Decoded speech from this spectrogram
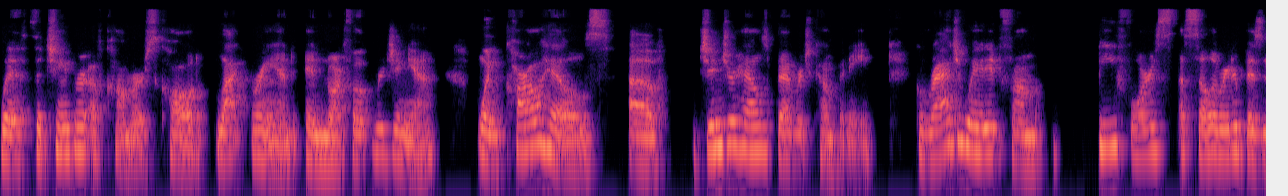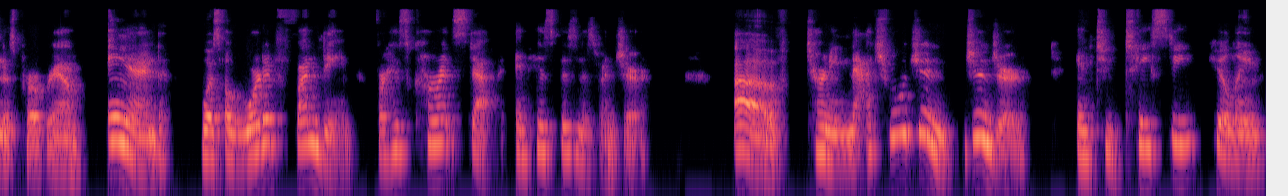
with the Chamber of Commerce called Black Brand in Norfolk, Virginia, when Carl Hales of Ginger Hales Beverage Company graduated from B Force Accelerator Business Program and was awarded funding for his current step in his business venture of turning natural gin- ginger into tasty, healing,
